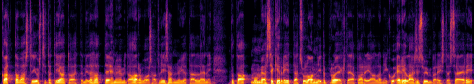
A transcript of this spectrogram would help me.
kattavasti just sitä tietoa, että mitä sä oot tehnyt ja mitä arvoa sä oot lisännyt ja tälleen, niin tota, mun mielestä sekin riittää, että sulla on niitä projekteja pari alla niin kuin erilaisissa ympäristöissä, eri,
